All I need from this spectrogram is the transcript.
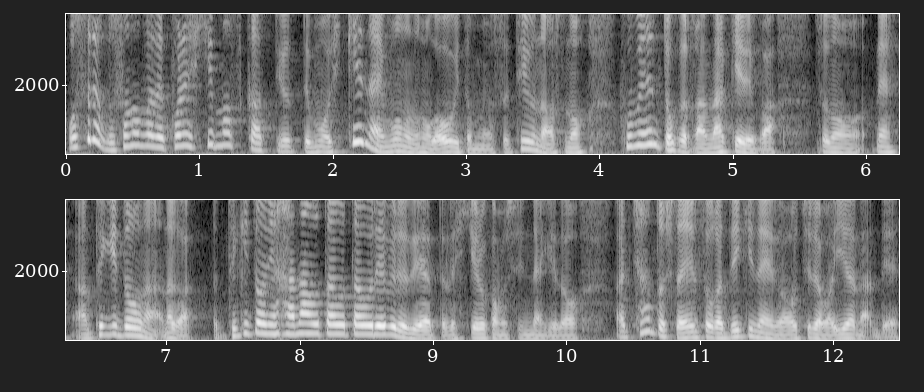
おそらくその場でこれ弾けますかって言っても、弾けないものの方が多いと思います。っていうのは、その、譜面とかがなければ、そのね、あの適当な、なんか、適当に鼻歌歌うレベルでやったら弾けるかもしれないけど、あちゃんとした演奏ができないのはうちらは嫌なんで、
